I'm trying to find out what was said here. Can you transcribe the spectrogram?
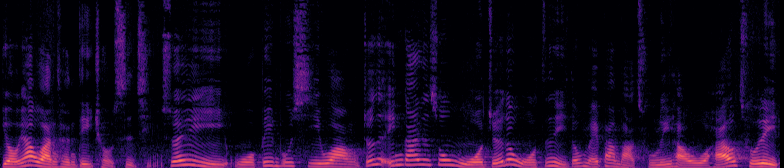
有要完成地球事情，所以我并不希望，就是应该是说，我觉得我自己都没办法处理好，我还要处理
